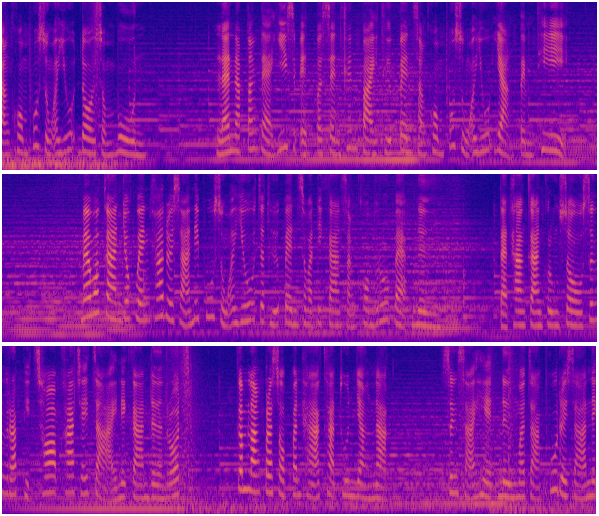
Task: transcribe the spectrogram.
สังคมผู้สูงอายุโดยสมบูรณ์ และนับตั้งแต่ 21%ขึ้นไปถือเป็นสังคมผู้สูงอายุอย่างเต็มที่ แม้ว่าการยกเว้นค่าโดยสารให้ผู้สูงอายุจะถือเป็นสวัสดิการสังคมรูปแบบหนึ่ง แต่ทางการกรุงโซลซึ่งรับผิดชอบค่าใช้จ่ายในการเดินรถกำลังประสบปัญหาขาดทุนอย่างหนัก ซึ่งสาเหตุหนึ่งมาจากผู้โดยสารใน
